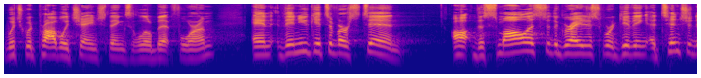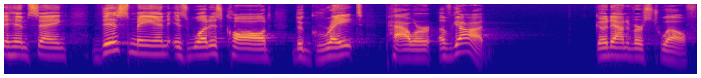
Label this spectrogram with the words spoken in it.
which would probably change things a little bit for him. And then you get to verse 10. Uh, the smallest to the greatest were giving attention to him, saying, This man is what is called the great power of God. Go down to verse 12.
